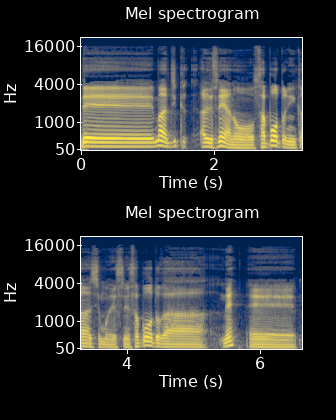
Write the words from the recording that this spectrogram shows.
で、まあ、じあれですね、あの、サポートに関してもですね、サポートがね、えー、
